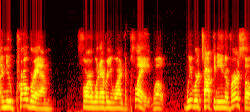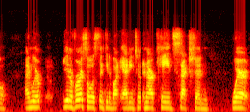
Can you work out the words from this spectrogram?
a, new program for whatever you wanted to play. Well, we were talking Universal, and we are Universal was thinking about adding to an arcade section where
